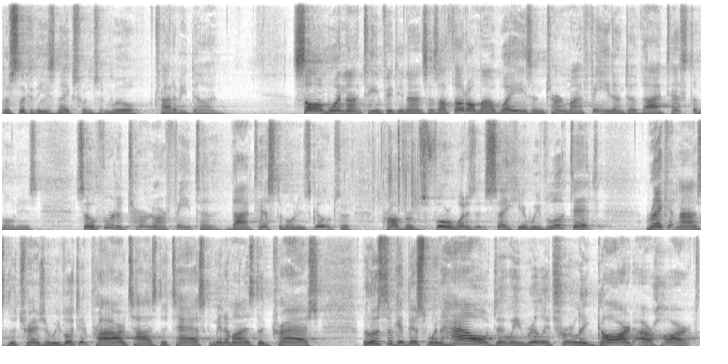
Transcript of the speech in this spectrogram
Let's look at these next ones and we'll try to be done. Psalm 119, 59 says, I thought on my ways and turned my feet unto thy testimonies. So if we're to turn our feet to thy testimonies, go to Proverbs 4. What does it say here? We've looked at recognize the treasure. We've looked at prioritize the task, minimize the crash. But let's look at this one. How do we really truly guard our heart?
